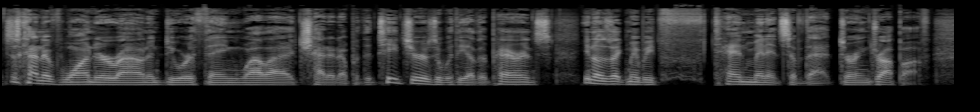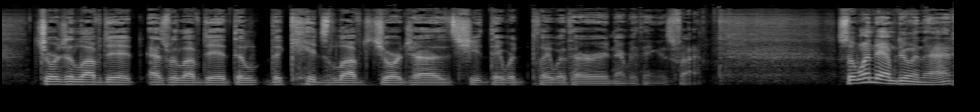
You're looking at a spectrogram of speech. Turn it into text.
just kind of wander around and do her thing while I chatted up with the teachers or with the other parents. You know, it was like maybe 10 minutes of that during drop off. Georgia loved it. Ezra loved it. The, the kids loved Georgia. She, they would play with her and everything is fine. So one day I'm doing that,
